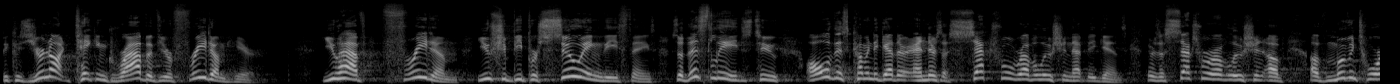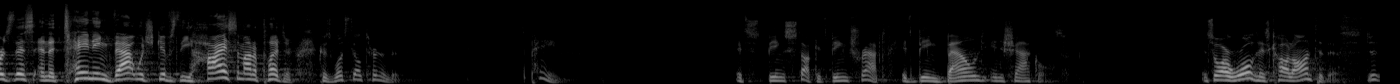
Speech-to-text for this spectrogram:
because you're not taking grab of your freedom here. You have freedom. You should be pursuing these things. So, this leads to all of this coming together, and there's a sexual revolution that begins. There's a sexual revolution of, of moving towards this and attaining that which gives the highest amount of pleasure. Because what's the alternative? It's pain. It's being stuck, it's being trapped, it's being bound in shackles. And so, our world has caught on to this. Do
